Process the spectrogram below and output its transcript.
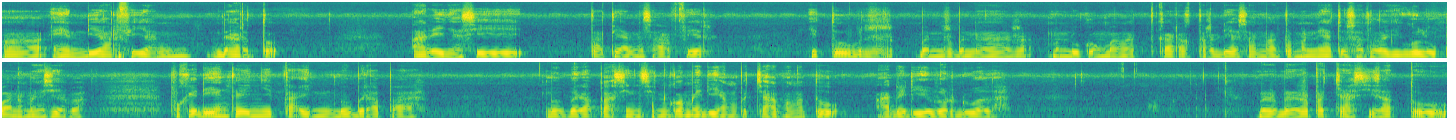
uh, Andy Arfian Darto adanya si Tatiana Safir itu bener bener bener mendukung banget karakter dia sama temennya tuh satu lagi gue lupa namanya siapa. Pokoknya dia yang kayak nyiptain beberapa beberapa scene-scene komedi yang pecah banget tuh ada dia berdua lah. Bener-bener pecah sih satu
